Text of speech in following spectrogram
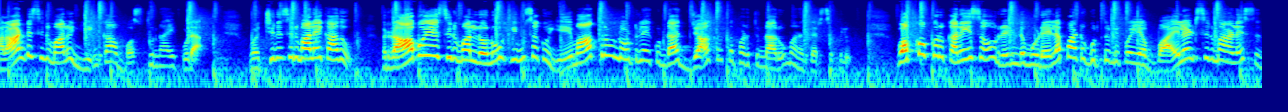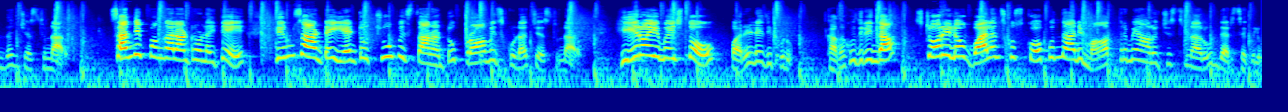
అలాంటి సినిమాలు ఇంకా వస్తున్నాయి కూడా. వచ్చిన సినిమాలే కాదు రాబోయే సినిమాల్లోనూ హింసకు ఏమాత్రం లోటు లేకుండా జాగ్రత్త పడుతున్నారు మన దర్శకులు. ఒక్కొక్కరు కనీసం రెండు మూడేళ్ళ పాటు గుర్తుండిపోయే వైలెంట్ సినిమాలనే సిద్ధం చేస్తున్నారు. సందీప్ పొంగా లాంటి వాళ్ళైతే హింస అంటే ఏంటో చూపిస్తానంటూ ప్రామిస్ కూడా చేస్తున్నారు. హీరో ఇమేజ్తో తో ఇప్పుడు. కథ కుదిరిందా? స్టోరీలో వైలెన్స్కు స్కోప్ ఉందా అని మాత్రమే ఆలోచిస్తున్నారు దర్శకులు.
